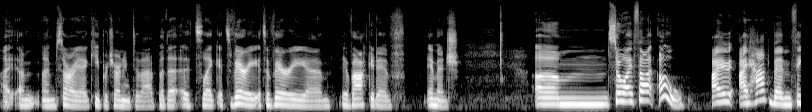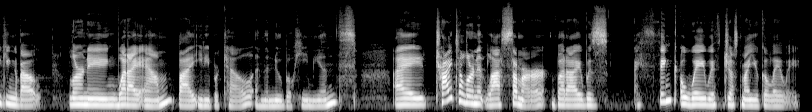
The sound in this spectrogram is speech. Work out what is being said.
I, am I'm, I'm sorry I keep returning to that, but that, it's like it's very it's a very um, evocative image um, so I thought, oh, I I had been thinking about learning What I Am by Edie Brickell and the New Bohemians. I tried to learn it last summer, but I was, I think, away with just my ukulele.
